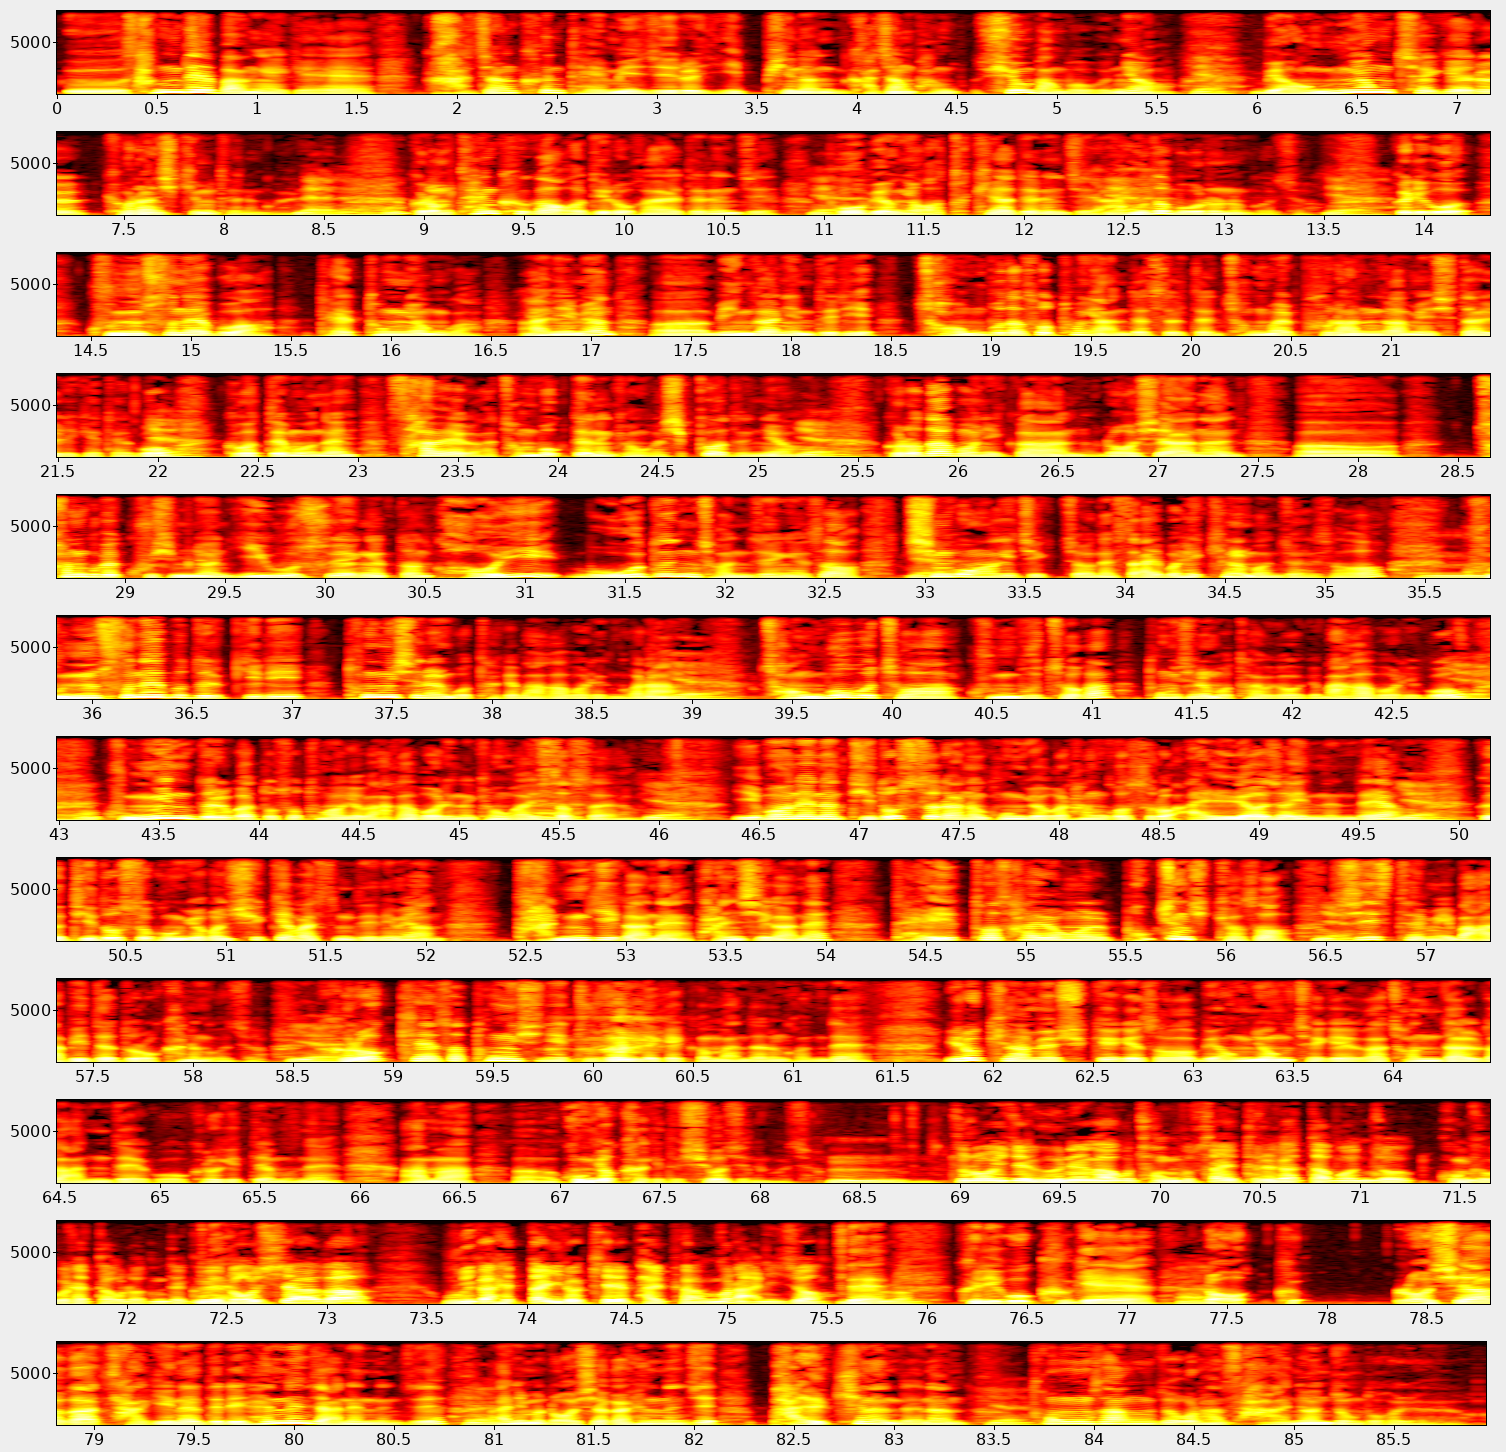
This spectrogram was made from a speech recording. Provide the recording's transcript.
그 상대방에게 가장 큰 데미지를 입히는 가장 방, 쉬운 방법은요. 예. 명령 체계를 교란시키면 되는 거예요. 네네. 그럼 탱크가 어디로 가야 되는지, 예. 보병이 어떻게 해야 되는지 예. 아무도 예. 모르는 거죠. 예. 그리고 군 수뇌부와 대통령과 예. 아니면 어, 민간인들이 전부 다 소통이 안 됐을 땐 정말 불안감에 시달리게 되고 그것 때문에 사회가 전복되는 경우가 쉽거든요. 그러다 보니까 러시아는 어 1990년 이후 수행했던 거의 모든 전쟁에서 예. 침공하기 직전에 사이버 해킹을 먼저 해서 음. 군 수뇌부들끼리 통신을 못하게 막아버린 거라 예. 정부 부처와 군 부처가 통신을 못하게 막아버리고 예. 국민들과 또 소통하게 막아버리는 경우가 예. 있었어요. 예. 이번에는 디도스라는 공격을 한 것으로 알려져 있는데요. 예. 그 디도스 공격은 쉽게 말씀드리면 단기간에 단시간에 데이터 사용을 폭증시켜서 시스템이 마비되도록 하는 거죠. 예. 그렇게 해서 통신이 두절되게끔 만드는 건데 이렇게 하면 쉽게 얘기해서 명령 체계가 전달도 안 되고 그러기 때문에 아마 어, 공격하기도 쉬워지는 거죠. 음. 주로 이제 은행하고 정부 사이트를 갖다 먼저 공격을 했다고 그러는데 그 네. 러시아가 우리가 했다 이렇게 발표한 건 아니죠. 네. 물론. 그리고 그게 네. 러, 그 러시아가 자기네들이 했는지 안 했는지 예. 아니면 러시아가 했는지 밝히는 데는 예. 통상적으로 한 4년 정도 걸려요.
